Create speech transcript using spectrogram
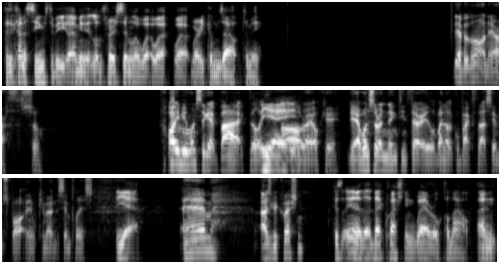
Because it kind of seems to be. I mean, it looks very similar where where where, where he comes out to me. Yeah, but they're not on Earth, so. Oh, you mean once they get back, they're like, Yeah, oh, it- right, okay. Yeah, once they're in 1930, why not go back to that same spot and it'll come out in the same place? Yeah, Um, that's a good question. because you know they're, they're questioning where it'll come out, and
